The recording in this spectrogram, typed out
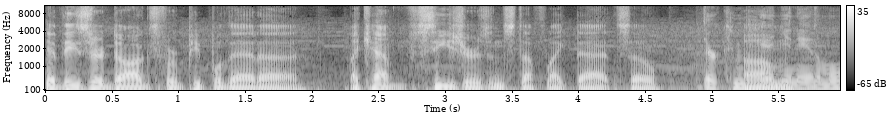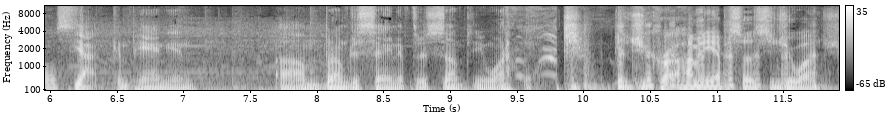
yeah, these are dogs for people that uh, like have seizures and stuff like that. So, They're companion animals. Um, yeah, companion. Um, but I'm just saying, if there's something you want to watch, Did you cry? How many episodes did you watch?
